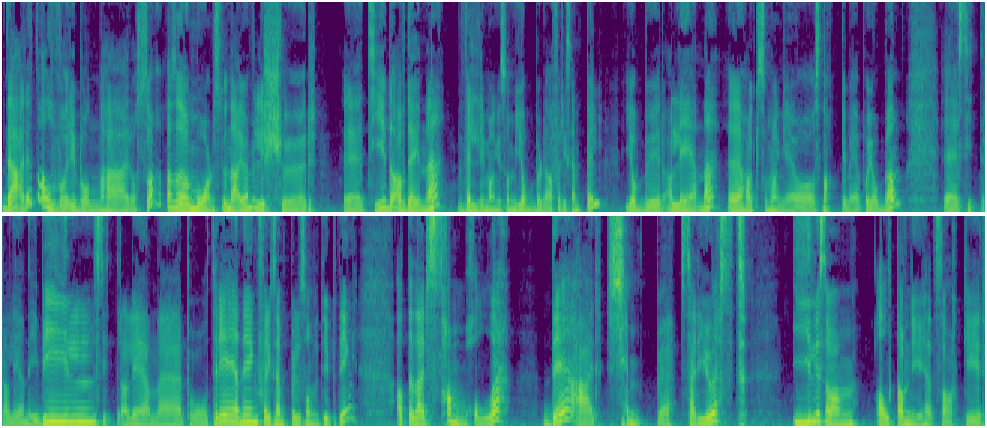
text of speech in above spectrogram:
det er et alvor i bånn her også. Altså, morgenstund er jo en veldig skjør eh, tid av døgnet. Veldig mange som jobber da, f.eks. jobber alene, eh, har ikke så mange å snakke med på jobben. Eh, sitter alene i bilen, sitter alene på trening, f.eks. Sånne type ting. At det der samholdet, det er kjempeseriøst. I liksom alt av nyhetssaker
